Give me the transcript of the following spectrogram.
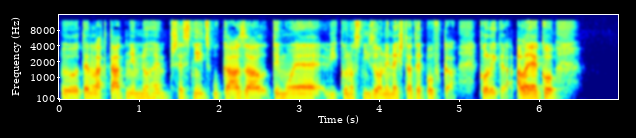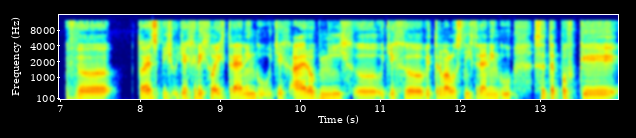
uh, ten laktát mě mnohem přesněji ukázal ty moje výkonnostní zóny než ta tepovka kolikrát. Ale jako v to je spíš u těch rychlejch tréninků, u těch aerobních, u těch vytrvalostních tréninků se tepovky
